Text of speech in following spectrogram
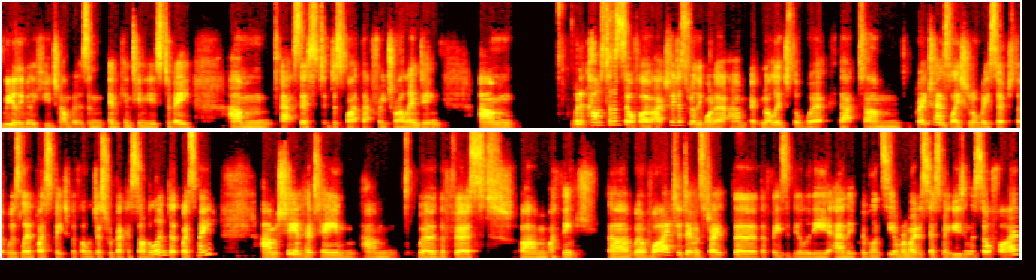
really, really huge numbers and, and continues to be um, accessed despite that free trial ending. Um, when it comes to the CELF-5, I actually just really want to um, acknowledge the work that um, great translational research that was led by speech pathologist Rebecca Sutherland at Westmead. She and her team were the first, I think, uh, worldwide to demonstrate the, the feasibility and the equivalency of remote assessment using the CELF-5.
